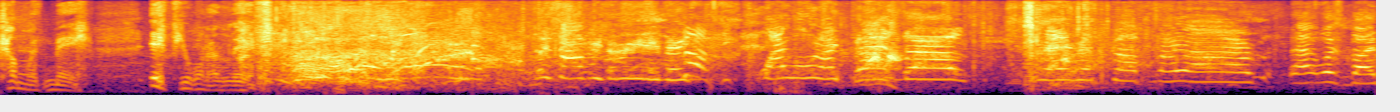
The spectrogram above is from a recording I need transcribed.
Come with me if you want to live. The zombies are eating me! Why won't I pass ah. out? They ripped off my arm! That was my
